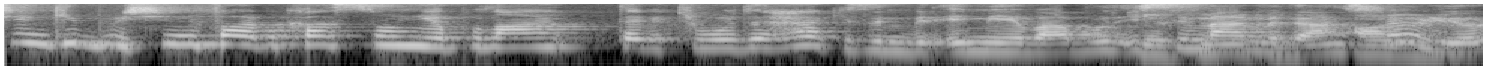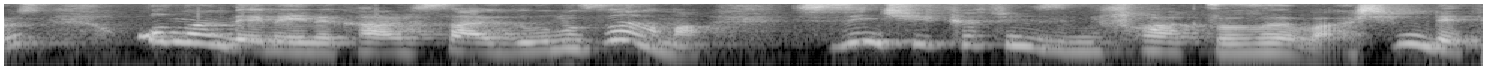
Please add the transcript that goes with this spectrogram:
Çünkü şimdi fabrikasyon yapılan tabii ki burada herkesin bir emeği var. Burada isim Kesinlikle. vermeden Aynen. söylüyoruz. Onların da emeğine karşı saygılımız var ama sizin çiğ köftenizin bir farklılığı var. Şimdi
